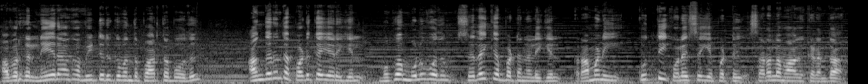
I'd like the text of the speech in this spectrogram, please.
அவர்கள் நேராக வீட்டிற்கு வந்து பார்த்தபோது அங்கிருந்த படுக்கை அறையில் முகம் முழுவதும் சிதைக்கப்பட்ட நிலையில் ரமணி குத்தி கொலை செய்யப்பட்டு சடலமாக கிடந்தார்.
